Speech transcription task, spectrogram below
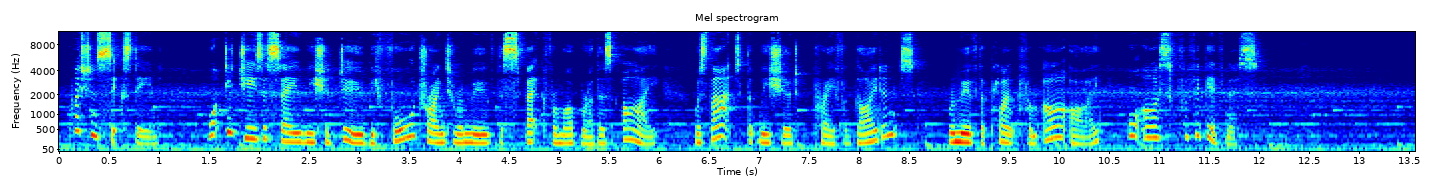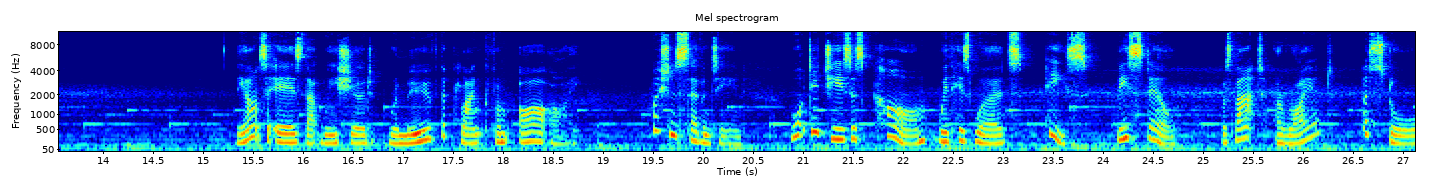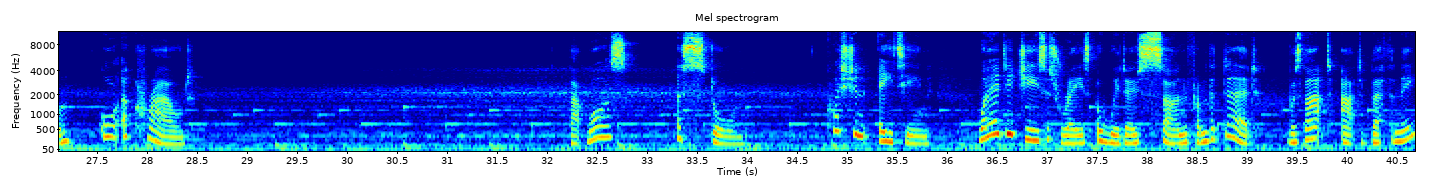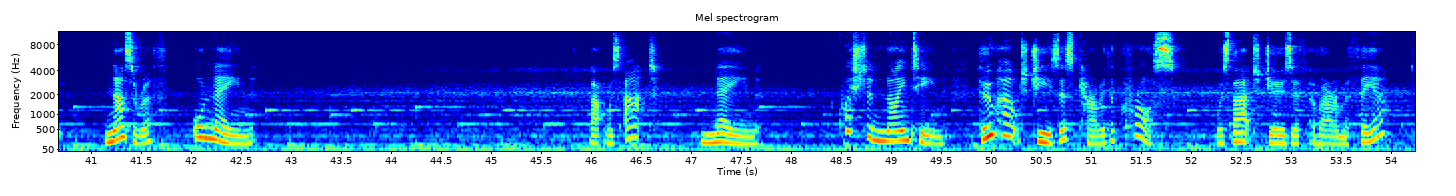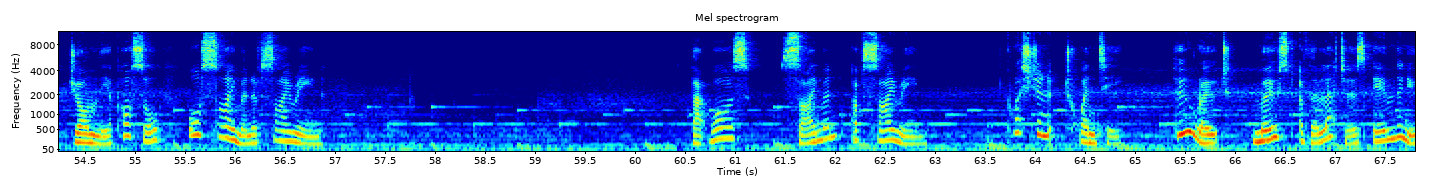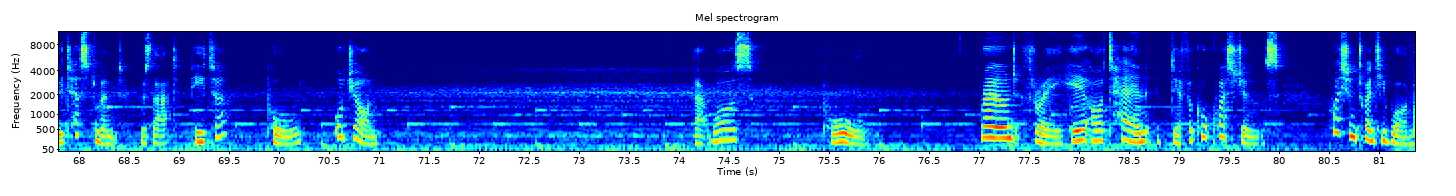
Question 16. What did Jesus say we should do before trying to remove the speck from our brother's eye? Was that that we should pray for guidance, remove the plank from our eye, or ask for forgiveness? The answer is that we should remove the plank from our eye. Question 17. What did Jesus calm with his words, Peace, be still? Was that a riot, a storm, or a crowd? That was a storm. Question 18. Where did Jesus raise a widow's son from the dead? Was that at Bethany, Nazareth, or Nain? That was at Nain. Question 19. Who helped Jesus carry the cross? Was that Joseph of Arimathea, John the Apostle, or Simon of Cyrene? That was Simon of Cyrene. Question 20. Who wrote most of the letters in the New Testament? Was that Peter, Paul, or John? That was Paul. Round 3. Here are 10 difficult questions. Question 21.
